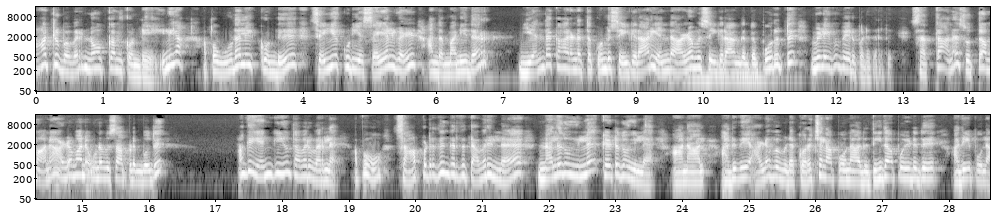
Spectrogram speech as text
ஆற்றுபவர் நோக்கம் கொண்டே இல்லையா? அப்ப உடலை கொண்டு செய்யக்கூடிய செயல்கள் அந்த மனிதர் எந்த காரணத்தை கொண்டு செய்கிறார் எந்த அளவு செய்கிறாங்கிறத பொறுத்து விளைவு வேறுபடுகிறது. சத்தான சுத்தமான அழவான உணவு சாப்பிடும்போது அங்க எங்கேயும் தவறு வரல. அப்போ சாப்பிடுறதுங்கிறது தவறு இல்ல நல்லதும் இல்ல கெட்டதும் இல்ல. ஆனால் அதுவே அளவை விட குறைச்சலா போனா அது தீதா போயிடுது அதே போல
